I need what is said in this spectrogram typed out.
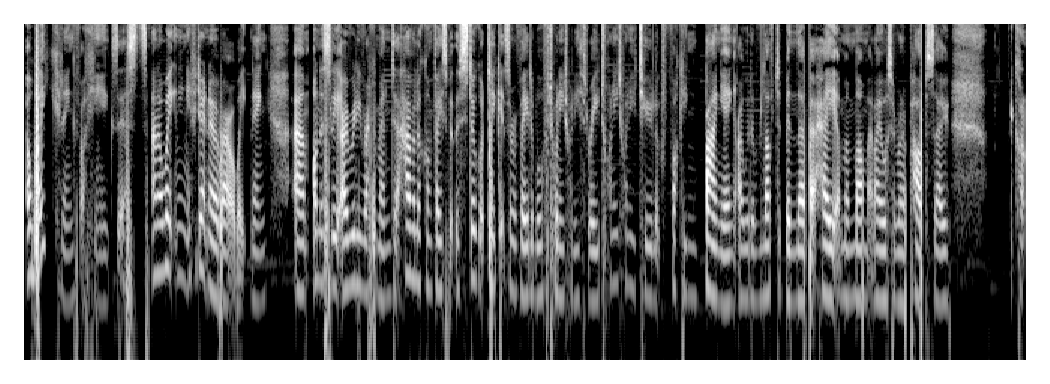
Awakening fucking exists. And Awakening, if you don't know about Awakening, um, honestly, I really recommend it. Have a look on Facebook. They've still got tickets are available for 2023. 2022 looked fucking banging. I would have loved to have been there, but hey, I'm a mum and I also run a pub, so I can't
